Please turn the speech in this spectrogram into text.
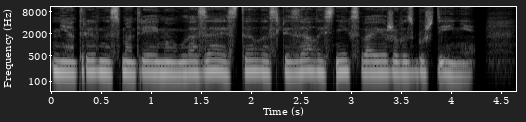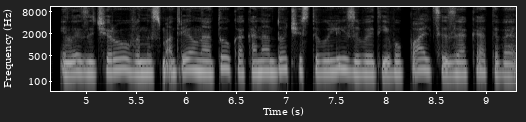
в рот, билась в его объятиях и гналась за разрядкой. Протяжно закричав, она кончила и обмякла в его руках. Илай осторожно вынул пальцы, проводя влажную дорожку между ее грудей и касаясь ими ее искусанных губ. Неотрывно смотря ему в глаза, Эстелла слезала с них свое же возбуждение. Илай зачарованно смотрел на то, как она дочисто вылизывает его пальцы, закатывая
